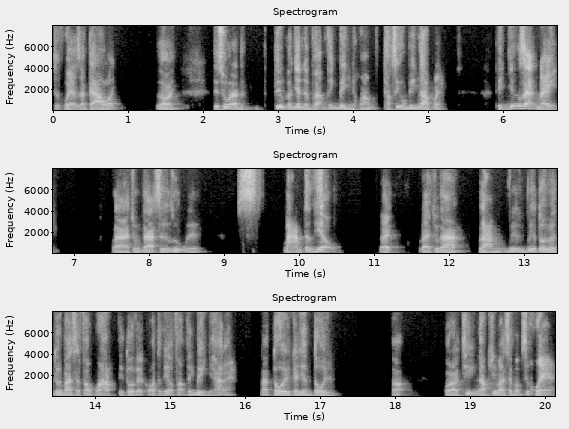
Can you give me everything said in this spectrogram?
sức khỏe giá cao đấy. Rồi, thì số là thiệu cá nhân là Phạm Thanh Bình, Hoàng, thạc sĩ Hoàng Vinh Ngọc này, thì những dạng này là chúng ta sử dụng để bán thương hiệu. Đấy để chúng ta làm, ví tôi về tôi bán sản phẩm hóa học thì tôi phải có thương hiệu Phạm Thanh Bình chẳng hạn này, là tôi, cá nhân tôi. Đó còn là chị Ngọc chị bán sản phẩm sức khỏe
